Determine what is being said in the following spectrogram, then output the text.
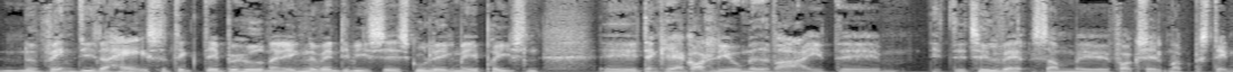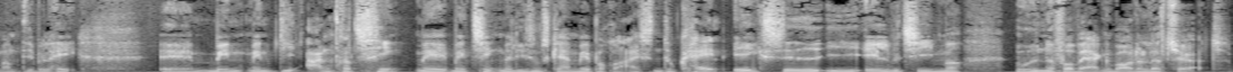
nødvendigt at have, så det, det behøver man ikke nødvendigvis øh, skulle lægge med i prisen. Øh, den kan jeg godt leve med, var et, øh, et, et tilvalg, som øh, folk selv må bestemme, om de vil have. Øh, men, men de andre ting med, med ting, man ligesom skal have med på rejsen, du kan ikke sidde i 11 timer, uden at få hverken vådt eller tørt.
